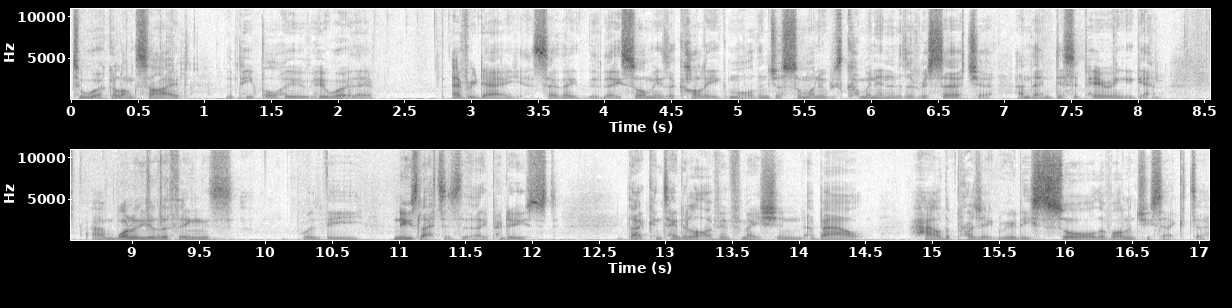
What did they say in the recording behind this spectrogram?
to work alongside the people who, who work there every day. So they, they saw me as a colleague more than just someone who was coming in as a researcher and then disappearing again. Um, one of the other things was the newsletters that they produced. That contained a lot of information about how the project really saw the voluntary sector.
